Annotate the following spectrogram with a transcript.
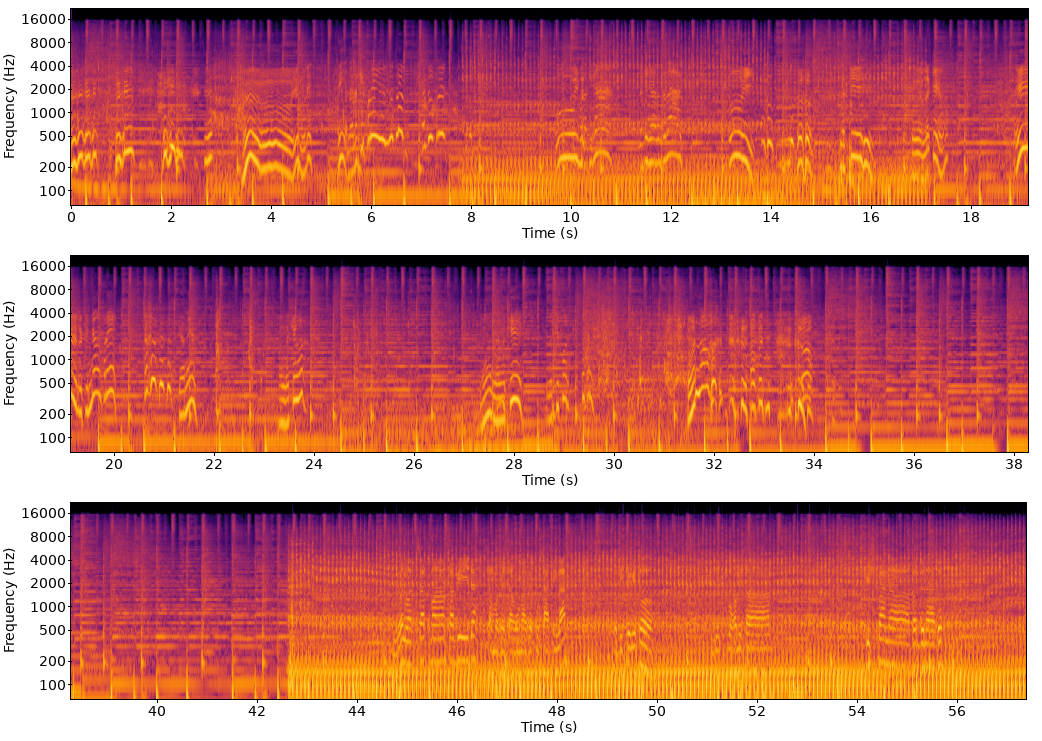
Oh, yun ulit. Hey, lalaki pa rin. Ano doon? Ano pa rin? Uy, malaki nga. Laki nga ng dalag. Uy. laki. Oh, laki, ha? Eh, laki nga, pre. Yan na yan. Laki, ha? Oh, lalaki. Laki po. Wala. Laban. Yun, what's up mga kabida? Isang magandang umaga po sa ating lahat. Sa video ito, dito po kami sa fish pan na abandonado.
